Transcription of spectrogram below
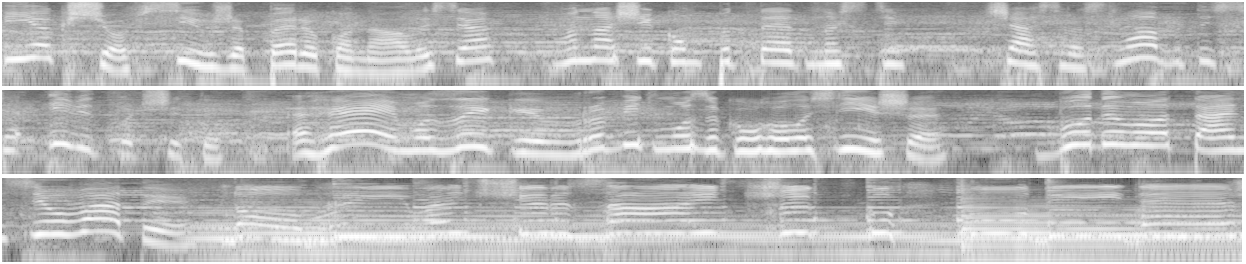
І якщо всі вже переконалися в нашій компетентності, час розслабитися і відпочити. Гей, музики, робіть музику голосніше. Будемо танцювати. Добрий вечір, зайчику, куди йдеш?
